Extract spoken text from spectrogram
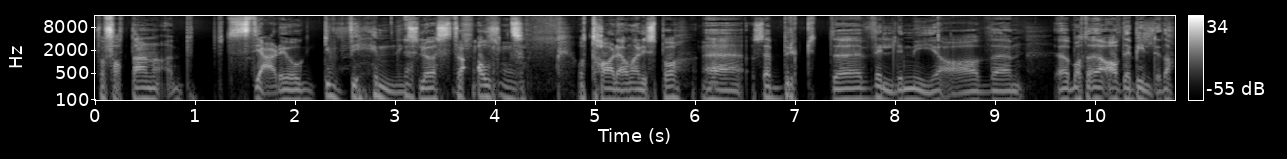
Forfatteren stjeler jo hemningsløst fra alt, og tar det han har lyst på. Eh, så jeg brukte veldig mye av, eh, av det bildet, da,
